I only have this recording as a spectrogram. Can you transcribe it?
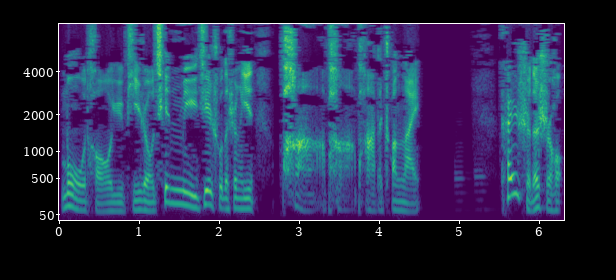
木头与皮肉亲密接触的声音啪啪啪的传来。开始的时候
